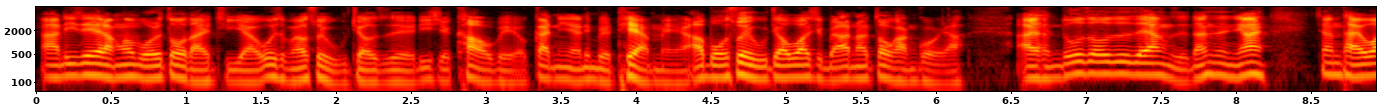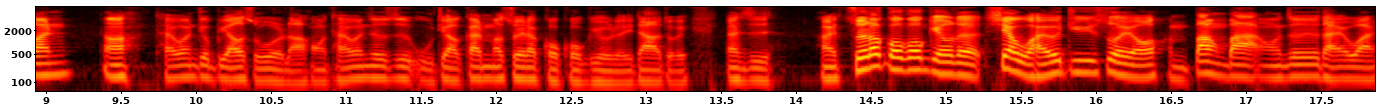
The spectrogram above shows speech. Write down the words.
啊，你这些人都没在做代志啊，为什么要睡午觉之类？你写靠背哦，干你啊，你没有忝没啊？不睡午觉，我是不要那做工课啊？哎，很多时候是这样子，但是你看，像台湾。啊，台湾就不要说了啦，吼，台湾就是午觉干嘛睡到狗狗叫的一大堆，但是啊，睡到狗狗叫的，下午还会继续睡哦，很棒吧？哦，这是台湾，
